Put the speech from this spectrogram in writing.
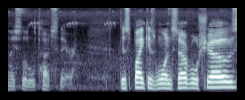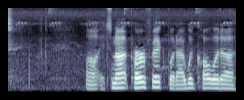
Nice little touch there. This bike has won several shows. Uh, it's not perfect, but I would call it a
